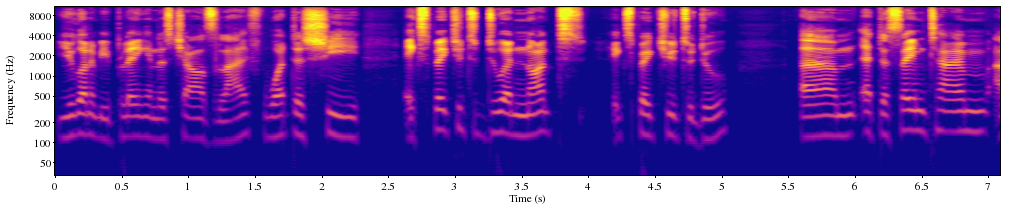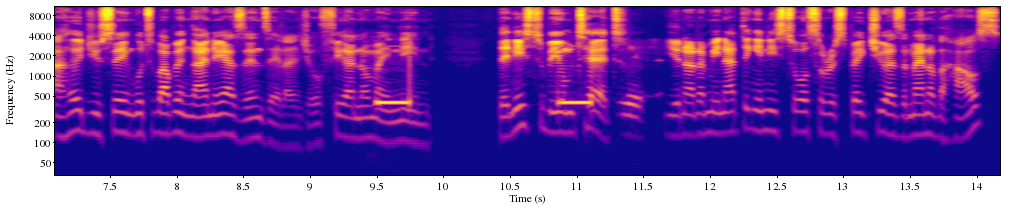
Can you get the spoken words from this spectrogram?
you're going to be playing in this child's life. What does she expect you to do and not expect you to do? Um, at the same time, I heard you saying ukuthi baba ingane uyazenzela nje ufika noma yinini. There needs to be. Yes. You know what I mean? I think he needs to also respect you as a man of the house.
